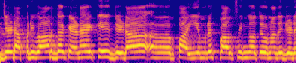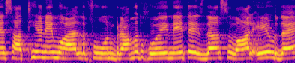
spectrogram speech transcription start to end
ਜਿਹੜਾ ਪਰਿਵਾਰ ਦਾ ਕਹਿਣਾ ਹੈ ਕਿ ਜਿਹੜਾ ਭਾਈ ਅੰਮ੍ਰਿਤਪਾਲ ਸਿੰਘ ਅਤੇ ਉਹਨਾਂ ਦੇ ਜਿਹੜੇ ਸਾਥੀਆਂ ਨੇ ਮੋਬਾਈਲ ਫੋਨ ਬਰਾਮਦ ਹੋਏ ਨੇ ਤੇ ਇਸ ਦਾ ਸਵਾਲ ਇਹ ਉੱਠਦਾ ਹੈ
